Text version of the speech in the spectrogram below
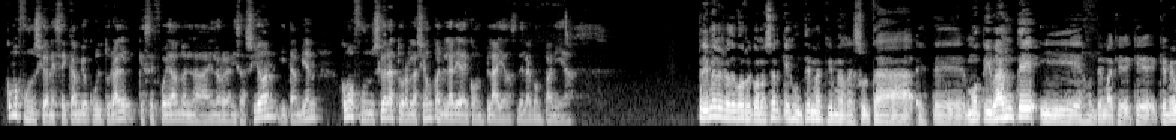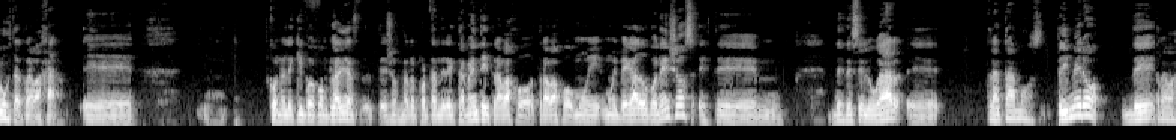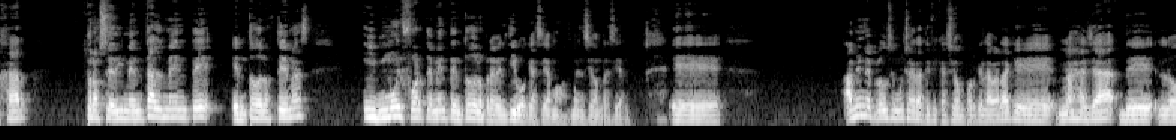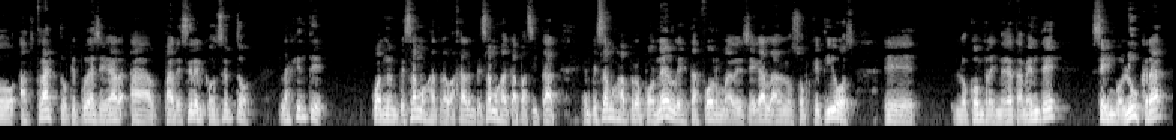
¿Cómo funciona ese cambio cultural que se fue dando en la, organización y también cómo funciona tu relación con el área de compliance de la compañía? Primero yo debo reconocer que es un tema que me resulta este, motivante y es un tema que, me gusta trabajar. Eh, con el equipo de compliance, ellos me reportan directamente y trabajo, trabajo muy, muy pegado con ellos. Este, desde ese lugar eh, tratamos primero de trabajar procedimentalmente en todos los temas y muy fuertemente en todo lo preventivo que hacíamos mención recién. Eh, a mí me produce mucha gratificación porque la verdad que más allá de lo abstracto que pueda llegar a parecer el concepto, la gente cuando empezamos a trabajar, empezamos a capacitar, empezamos a proponerle esta forma de llegar a los objetivos, eh, lo compra inmediatamente, se involucra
